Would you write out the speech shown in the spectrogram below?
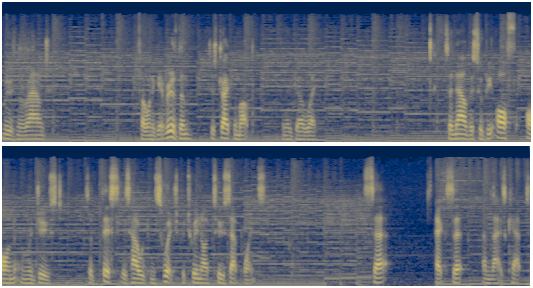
move them around. If I want to get rid of them, just drag them up and they go away. So now this would be off, on and reduced. So this is how we can switch between our two set points. Set, exit, and that is kept.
